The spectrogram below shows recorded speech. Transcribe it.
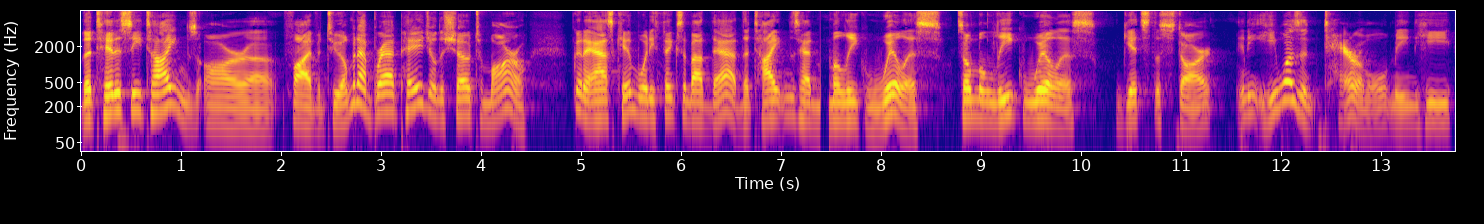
The Tennessee Titans are uh, 5 and 2. I'm going to have Brad Page on the show tomorrow going to ask him what he thinks about that. The Titans had Malik Willis. So Malik Willis gets the start, and he, he wasn't terrible. I mean, he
